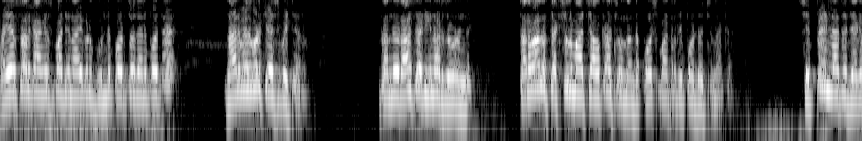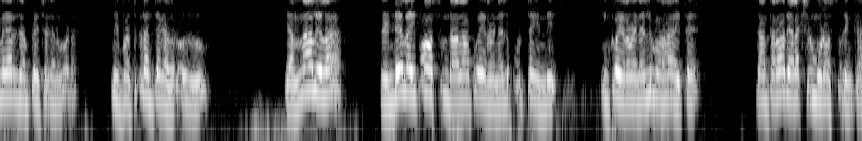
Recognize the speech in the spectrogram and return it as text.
వైఎస్ఆర్ కాంగ్రెస్ పార్టీ నాయకుడు గుండెపోటుతో చనిపోతే దాని మీద కూడా కేసు పెట్టారు. దాన్ని రాసి అడిగినాడు చూడండి. తర్వాత సెక్షన్లు మార్చే అవకాశం ఉందంట పోస్ట్ మార్టం రిపోర్ట్ వచ్చినాక. చెప్పేయండి లేకపోతే జగన్ గారు చంపేశాడని కూడా. మీ బతుకులు అంతే కదా రోజు? ఎన్నాళ్ళు ఇలా రెండేళ్ళు అయిపో వస్తుంది దాదాపు ఇరవై నెలలు పూర్తయింది. ఇంకో ఇరవై నెలలు మహా అయితే దాని తర్వాత ఎలక్షన్ మూడు వస్తుంది ఇంకా.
